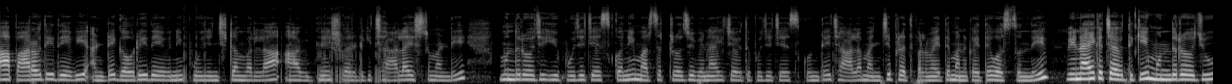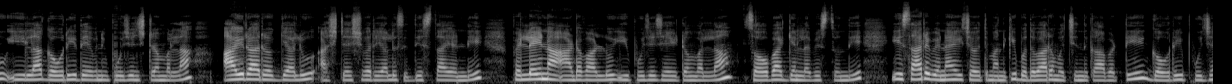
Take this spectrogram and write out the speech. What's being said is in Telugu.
ఆ పార్వతీదేవి అంటే గౌరీదేవిని పూజించడం వల్ల ఆ విఘ్నేశ్వరుడికి చాలా ఇష్టం అండి ముందు రోజు ఈ పూజ చేసుకొని మరుసటి రోజు వినాయక చవితి పూజ చేసుకుంటే చాలా మంచి ప్రతిఫలం అయితే మనకైతే వస్తుంది. వినాయక చవితికి ముందు రోజు ఇలా గౌరీదేవిని పూజించడం వల్ల ఆయురారోగ్యాలు అష్టైశ్వర్యాలు సిద్ధిస్తాయండి. పెళ్ళైన ఆడవాళ్ళు ఈ పూజ చేయటం వల్ల సౌభాగ్యం లభిస్తుంది. ఈసారి వినాయక చవితి మనకి బుధవారం వచ్చింది కాబట్టి గౌరీ పూజ.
